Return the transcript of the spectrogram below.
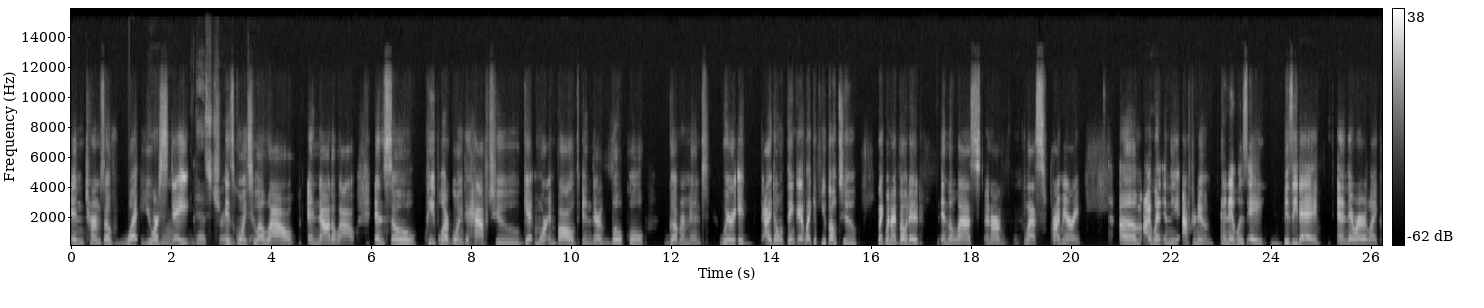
in terms of what your mm-hmm. state that's true is going yeah. to allow and not allow and so people are going to have to get more involved in their local government where it i don't think like if you go to like when i voted in the last in our mm-hmm. last primary um i went mm-hmm. in the afternoon and it was a busy day and there were like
